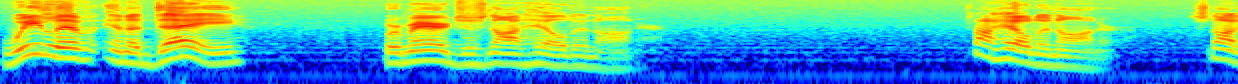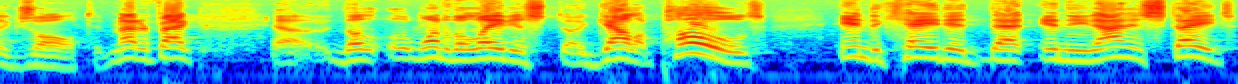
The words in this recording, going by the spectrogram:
We live in a day where marriage is not held in honor. Not held in honor. It's not exalted. Matter of fact, uh, the, one of the latest uh, Gallup polls indicated that in the United States,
